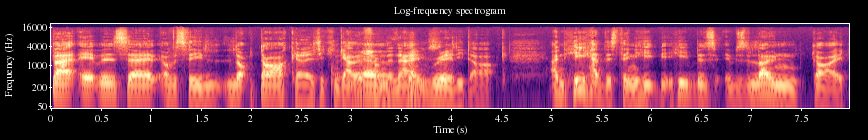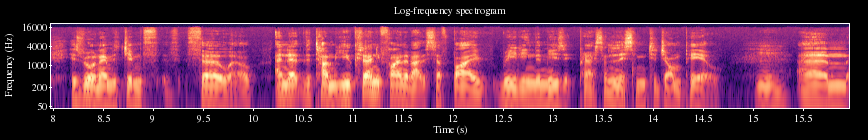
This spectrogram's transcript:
but it was uh, obviously a lot darker, as you can gather Yeah, from the name, course. really dark. And he had this thing. He he was it was a lone guy. His real name was Jim Th- Thirlwell. And at the time, you could only find about this stuff by reading the music press and listening to John Peel, um,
